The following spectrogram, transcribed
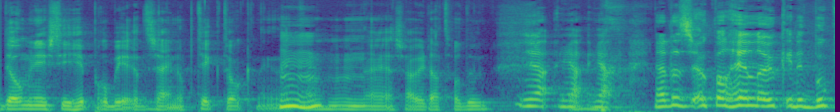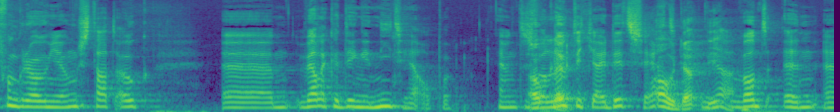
dominees die hip proberen te zijn op TikTok. Dan denk ik, Mhm. hm, nou ja, zou je dat wel doen? Ja, ja, ja. Nou, dat is ook wel heel leuk. In het boek van Growing Young staat ook ehm, welke dingen niet helpen. En het is wel leuk dat jij dit zegt. Oh, dat, ja. Want een, eh,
